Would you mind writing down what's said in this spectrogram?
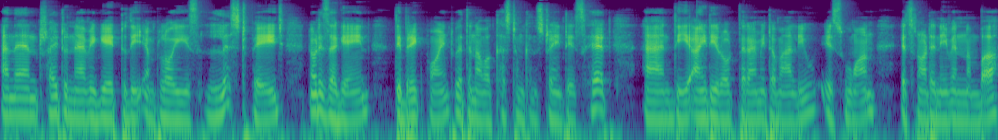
and then try to navigate to the employees list page, notice again the breakpoint within our custom constraint is hit and the ID route parameter value is 1. It's not an even number.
